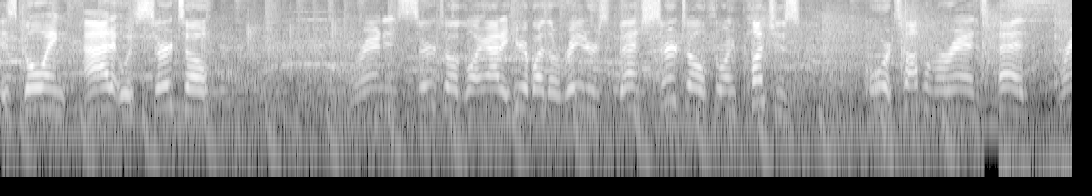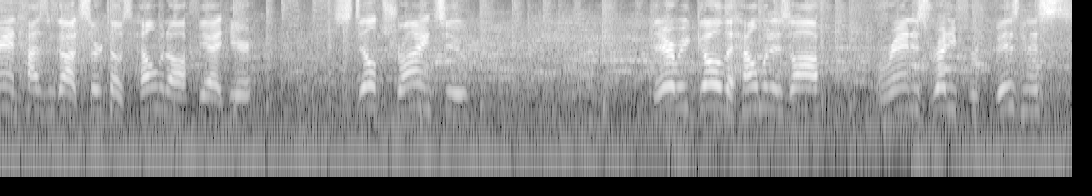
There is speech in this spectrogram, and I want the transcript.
is going at it with Serto. Moran and Serto going at it here by the Raiders bench. Serto throwing punches over top of Moran's head. Moran hasn't got Serto's helmet off yet here. Still trying to. There we go, the helmet is off. Moran is ready for business.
